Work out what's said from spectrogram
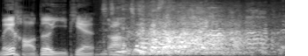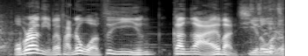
美好的一天”啊。我不知道你们，反正我自己已经尴尬癌晚期了。我都。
